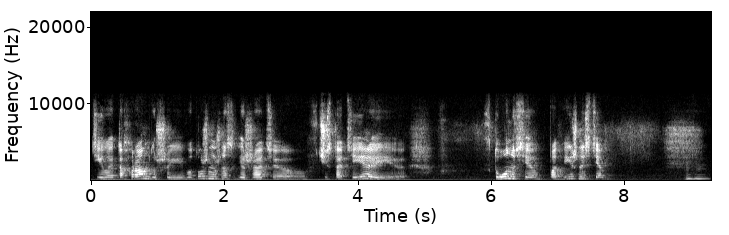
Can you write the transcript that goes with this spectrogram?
тело это храм души, его тоже нужно содержать э, в чистоте и в тонусе, подвижности. Mm-hmm.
